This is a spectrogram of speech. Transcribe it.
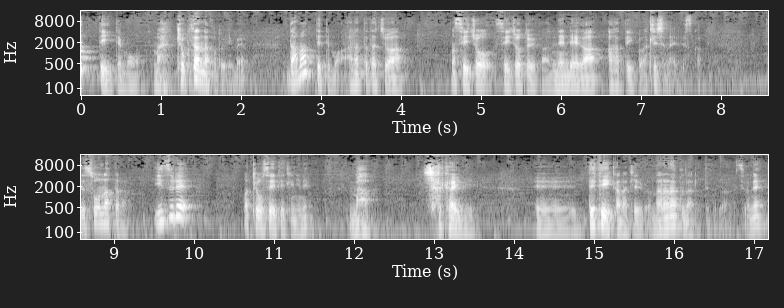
っていても、まあ、極端なことを言えばよ黙っててもあなたたちは、成長成長というか年齢が上がっていくわけじゃないですか。でそうなったらいずれ、まあ、強制的にねまあ社会に、えー、出ていかなければならなくなるってことなんですよね。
